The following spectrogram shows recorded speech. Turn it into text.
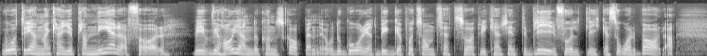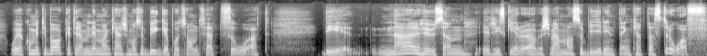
återigen, man kan ju planera för vi, vi har ju ändå kunskapen nu och då går det att bygga på ett sånt sätt så att vi kanske inte blir fullt lika sårbara. Och jag kommer tillbaka till det, men man kanske måste bygga på ett sånt sätt så att det, när husen riskerar att översvämmas så blir det inte en katastrof.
